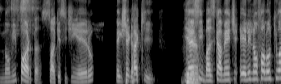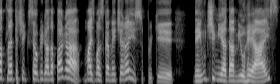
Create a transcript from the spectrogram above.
não me importa. Só que esse dinheiro tem que chegar aqui. E é. assim, basicamente, ele não falou que o atleta tinha que ser obrigado a pagar, mas basicamente era isso, porque nenhum time ia dar mil reais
